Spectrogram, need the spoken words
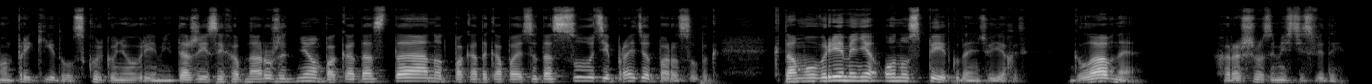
Он прикидывал, сколько у него времени. Даже если их обнаружат днем, пока достанут, пока докопаются до сути, пройдет пару суток. К тому времени он успеет куда-нибудь уехать. Главное – хорошо замести следы.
